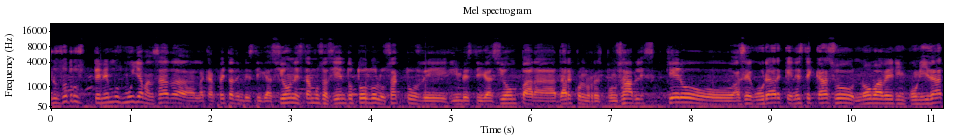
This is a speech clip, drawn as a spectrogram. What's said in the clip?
Nosotros tenemos muy avanzada la carpeta de investigación, estamos haciendo todos los actos de investigación para dar con los responsables. Quiero asegurar que en este caso no va a haber impunidad.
